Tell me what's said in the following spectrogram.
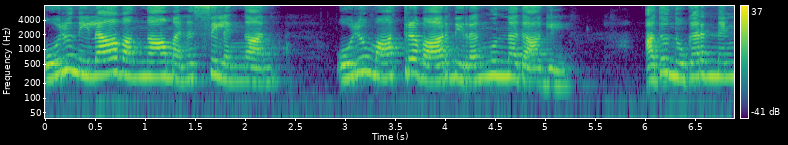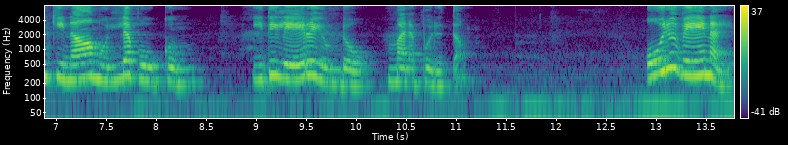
ഒരു നിലാവങ്ങാ മനസ്സിലെങ്ങാൻ ഒരു മാത്ര വാർന്നിറങ്ങുന്നതാകിൽ അത് നുകർന്നെൻ കിനാമുല്ല പൂക്കും ഇതിലേറെയുണ്ടോ മനപ്പൊരുത്തം? ഒരു വേനൽ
